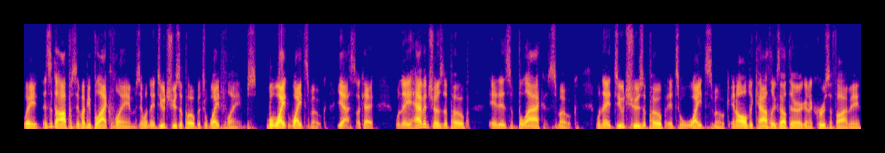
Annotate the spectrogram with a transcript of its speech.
Wait, is it the opposite? It might be black flames, and when they do choose a pope, it's white flames. Well, white white smoke. Yes, okay. When they haven't chosen a pope, it is black smoke. When they do choose a pope, it's white smoke, and all the Catholics out there are going to crucify me.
